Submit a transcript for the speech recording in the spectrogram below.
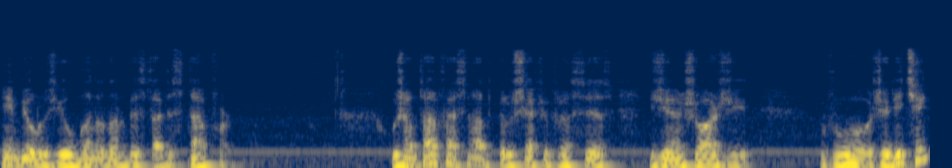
em Biologia Humana da Universidade de Stanford. O jantar foi assinado pelo chefe francês Jean-Georges Vogerichen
